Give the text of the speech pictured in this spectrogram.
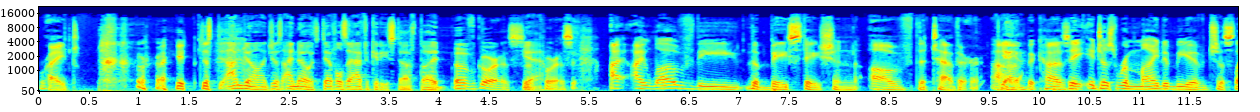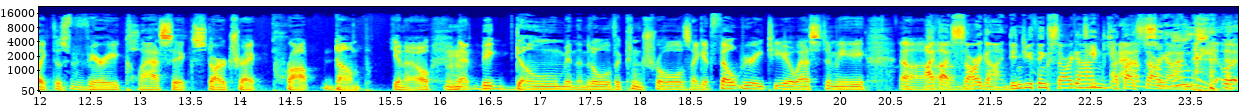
right. right. Just I'm doing just I know it's devil's advocate stuff, but Of course, Yeah. of course. I, I love the the base station of the tether uh, Yeah, yeah. because it, it just reminded me of just like this very classic Star Trek prop dump. You know Mm-hmm. that big dome in the middle of the controls. Like it felt very TOS to me. Uh, I thought Sargon. Didn't you think Sargon? I thought Sargon. Absolutely.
